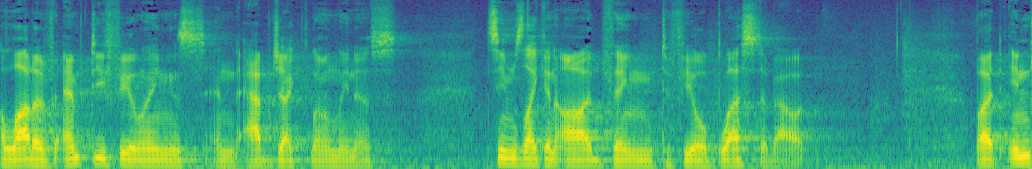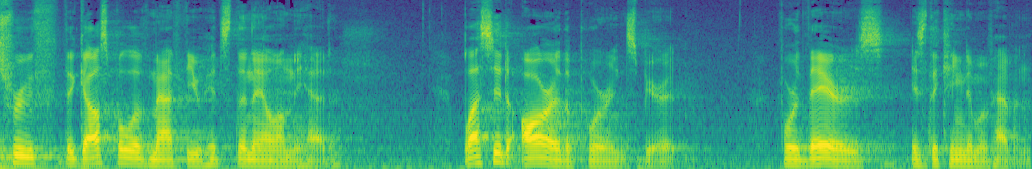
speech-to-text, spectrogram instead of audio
a lot of empty feelings, and abject loneliness. It seems like an odd thing to feel blessed about. But in truth, the Gospel of Matthew hits the nail on the head. Blessed are the poor in spirit, for theirs is the kingdom of heaven.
